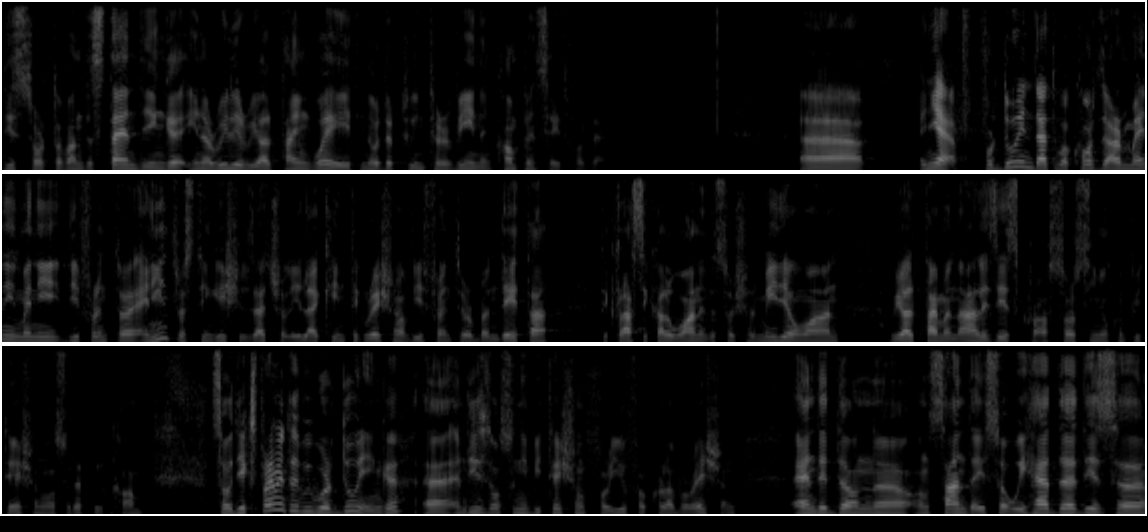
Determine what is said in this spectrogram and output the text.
this sort of understanding uh, in a really real-time way in order to intervene and compensate for that. Uh, and yeah, for doing that, of course, there are many, many different uh, and interesting issues actually, like integration of different urban data, the classical one and the social media one, real-time analysis, crowdsourcing your computation also that will come. So the experiment that we were doing, uh, and this is also an invitation for you for collaboration, ended on, uh, on Sunday. So we had uh, this, uh,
